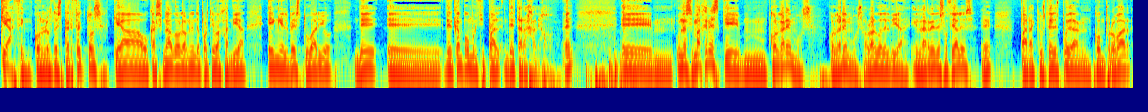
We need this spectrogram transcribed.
qué hacen con los desperfectos que ha ocasionado la Unión Deportiva Jandía en el vestuario de, eh, del campo municipal de Tarajalejo. ¿eh? Eh, unas imágenes que mm, colgaremos colgaremos a lo largo del día en las redes sociales ¿eh? para que ustedes puedan comprobar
